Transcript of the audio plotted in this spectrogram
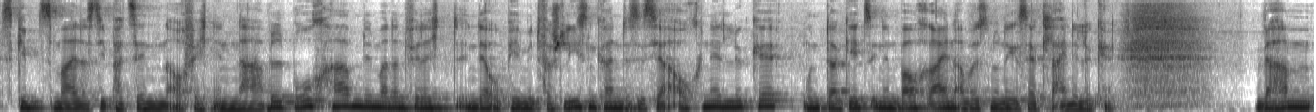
Es gibt mal, dass die Patienten auch vielleicht einen Nabelbruch haben, den man dann vielleicht in der OP mit verschließen kann. Das ist ja auch eine Lücke und da geht es in den Bauch rein, aber es ist nur eine sehr kleine Lücke. Wir haben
